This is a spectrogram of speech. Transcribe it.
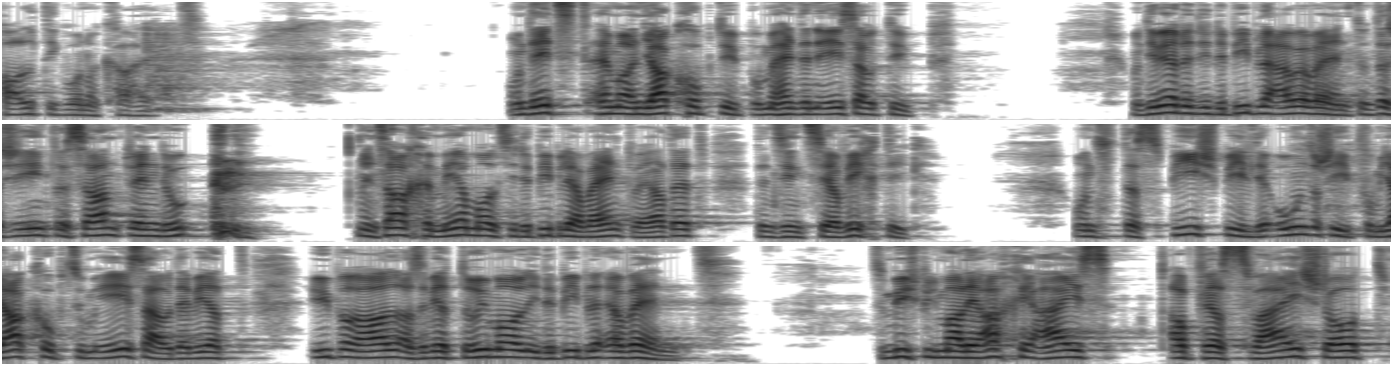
Haltung, die er hatte. Und jetzt haben wir einen Jakob-Typ und wir haben einen Esau-Typ. Und die werden in der Bibel auch erwähnt. Und das ist interessant, wenn du, wenn Sachen mehrmals in der Bibel erwähnt werden, dann sind sie sehr wichtig. Und das Beispiel, der Unterschied vom Jakob zum Esau, der wird überall, also wird dreimal in der Bibel erwähnt. Zum Beispiel Maleachi 1, ab Vers 2 steht,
